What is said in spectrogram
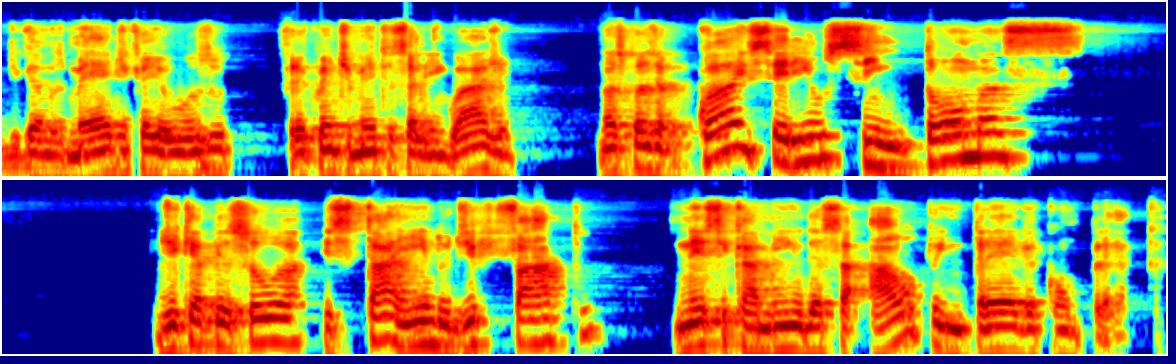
digamos, médica, eu uso frequentemente essa linguagem, nós podemos quais seriam os sintomas de que a pessoa está indo de fato nesse caminho dessa auto-entrega completa?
